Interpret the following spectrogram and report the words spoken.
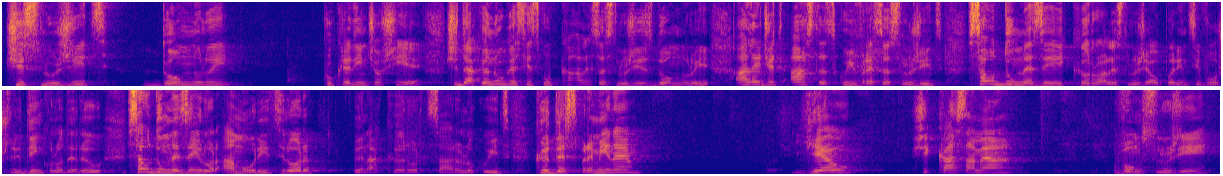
și slujiți Domnului cu credincioșie. Și dacă nu găsiți cu cale să slujiți Domnului, alegeți astăzi cui vreți să slujiți. Sau Dumnezeii cărora le slujeau părinții voștri dincolo de râu, sau Dumnezeilor amoriților în a căror țară locuiți. Cât despre mine, eu și casa mea vom sluji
